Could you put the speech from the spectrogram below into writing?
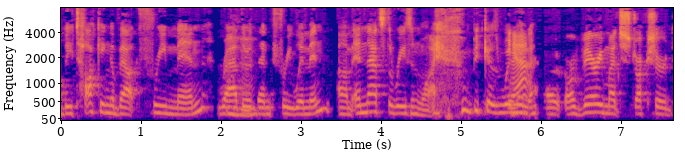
I'll be talking about free men rather mm-hmm. than free women, um, and that's the reason why, because women yeah. are, are very much structured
